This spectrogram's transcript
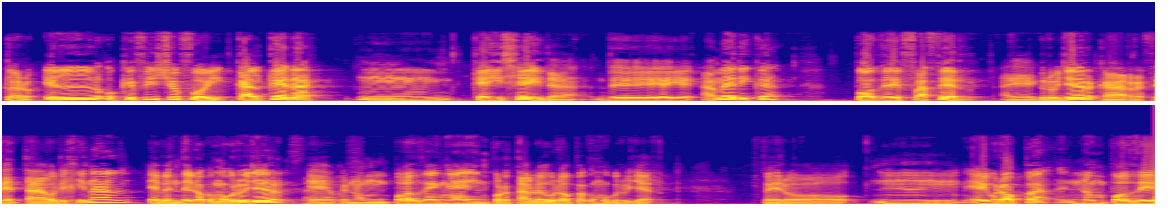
Claro, el o que fixo foi calquera mm, queixeira de América pode facer eh, gruyer ca receta original e vendelo como gruyer claro. e eh, o que non poden é importalo a Europa como gruyer Pero mm, Europa non pode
